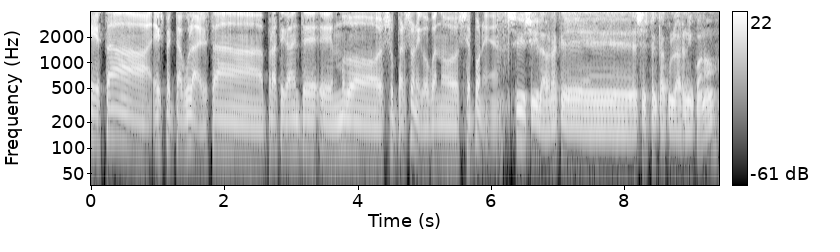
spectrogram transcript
Está espectacular, está prácticamente en modo supersónico cuando se pone. Sí, sí, la verdad que es espectacular, Nico, ¿no?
